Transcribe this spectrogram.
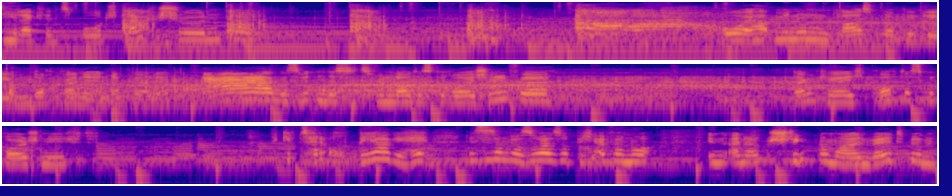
direkt ins Boot. Dankeschön. Oh, er hat mir nur einen Grasblock gegeben. Doch keine Enderperle. Ah, was wird denn das jetzt für ein lautes Geräusch? Hilfe! Danke, ich brauche das Geräusch nicht. Da gibt es halt auch Berge, hä? Das ist einfach so, als ob ich einfach nur in einer stinknormalen Welt bin.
